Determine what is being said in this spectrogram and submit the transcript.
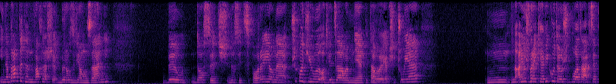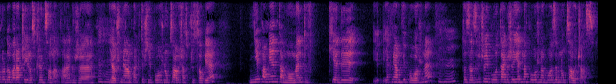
i naprawdę ten wachlarz jakby rozwiązań był dosyć, dosyć spory i one przychodziły, odwiedzały mnie, pytały jak się czuję. Mm, No a już w Reykjaviku to już była ta akcja porodowa raczej rozkręcona, tak, że ja już miałam praktycznie położną cały czas przy sobie. Nie pamiętam momentów, kiedy, jak miałam dwie położne, to zazwyczaj było tak, że jedna położna była ze mną cały czas.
